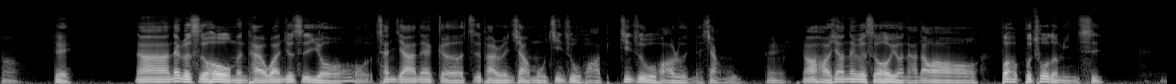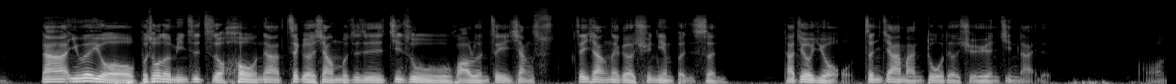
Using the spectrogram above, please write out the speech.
哦，对，那那个时候我们台湾就是有参加那个直排轮项目，竞速滑竞速滑轮的项目，对，然后好像那个时候有拿到不不错的名次，那因为有不错的名次之后，那这个项目就是竞速滑轮这一项。这项那个训练本身，它就有增加蛮多的学员进来的，哦，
